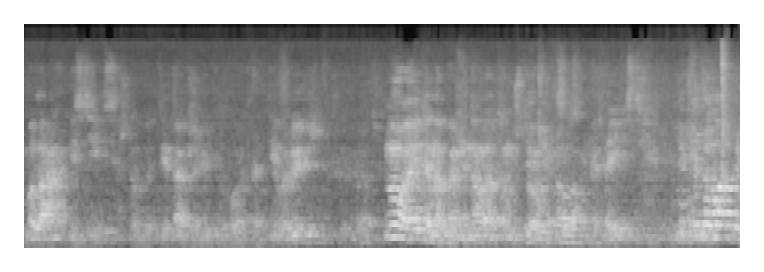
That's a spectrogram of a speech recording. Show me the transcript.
была здесь, чтобы ты также любил город, как ты его любишь. Ну, а это напоминало о том, что это есть. Які таланти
